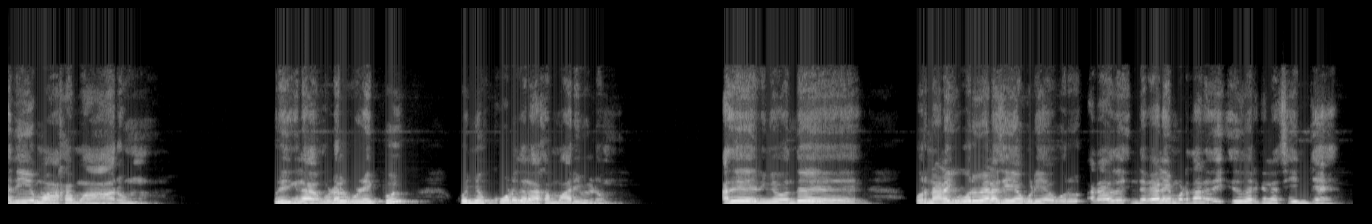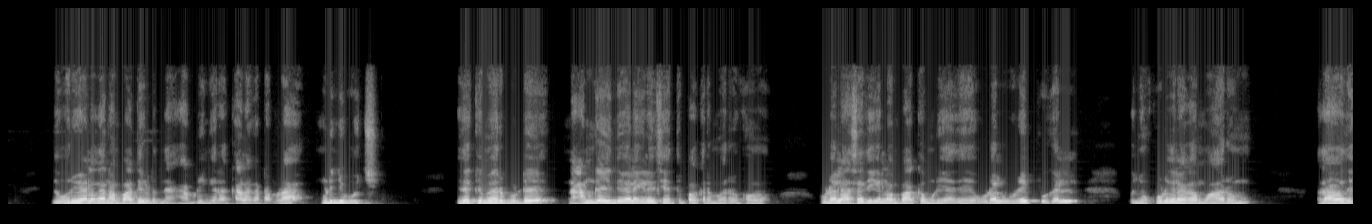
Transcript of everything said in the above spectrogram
அதிகமாக மாறும். புரியுதுங்களா? உடல் உழைப்பு கொஞ்சம் கூடுதலாக மாறிவிடும். அது நீங்கள் வந்து ஒரு நாளைக்கு ஒரு வேலை செய்யக்கூடிய ஒரு அதாவது இந்த வேலையை மட்டும் தான் இது வரைக்கும் நான் செஞ்சேன். இந்த ஒரு வேலை தான் நான் பார்த்துக்கிட்டு இருந்தேன் அப்படிங்கிற காலகட்டம்லாம் முடிஞ்சு போச்சு. இதற்கு மேற்பட்டு நான்கு ஐந்து வேலைகளையும் சேர்த்து பார்க்குற மாதிரி இருக்கும். உடல் அசதிகள்லாம் பார்க்க முடியாது. உடல் உழைப்புகள் கொஞ்சம் கூடுதலாக மாறும். அதாவது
